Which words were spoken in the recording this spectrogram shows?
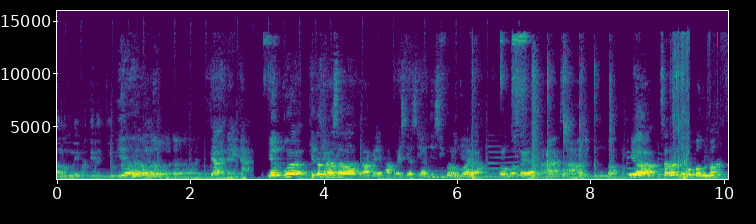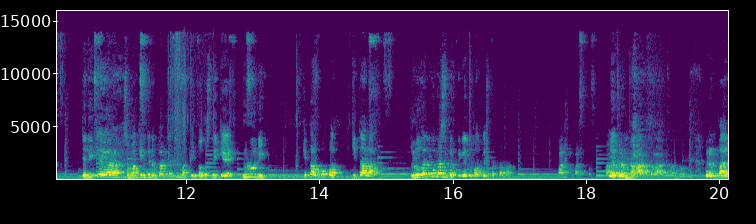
alumni berjilid Iya. Jangan jangan jangan. Ya gue kita ngerasa terapresiasi aja sih kalau gue ya. Kalau gue kayak sama itu bang. Iya, saran tuh membangun banget. Jadi kayak semakin ke depan kan semakin bagus nih kayak dulu nih. Kita gue pot kita lah. Dulu kan gue masih bertiga tuh podcast pertama. Empat empat. Ya berempat. Berempat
